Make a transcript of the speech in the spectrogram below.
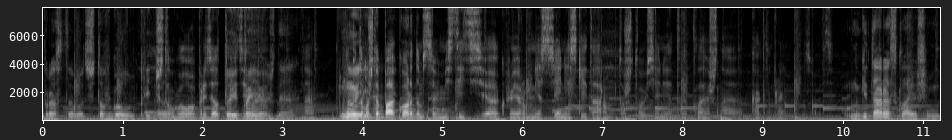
просто вот что в голову придет, Что в голову придет, то и делаем. поешь, да. Да. Ну, Потому и- что по аккордам совместить, э, к примеру, мне с Сеней, с гитаром, то, что у Сени это клавишная, как она правильно называется? ну, гитара с клавишами.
